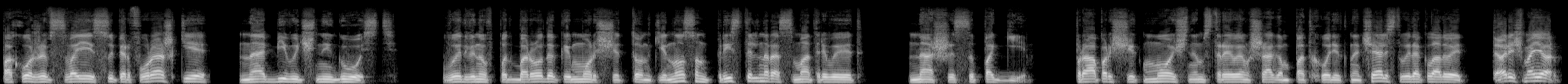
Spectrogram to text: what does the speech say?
похожий в своей суперфуражке на обивочный гвоздь. Выдвинув подбородок и морща тонкий нос, он пристально рассматривает наши сапоги. Прапорщик мощным строевым шагом подходит к начальству и докладывает «Товарищ майор,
